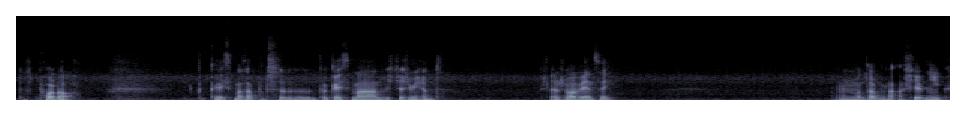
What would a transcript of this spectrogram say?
To sporo. To case ma zapotrzeb... To case ma 280. Myślałem, że ma więcej. No dobra, a siewnik?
